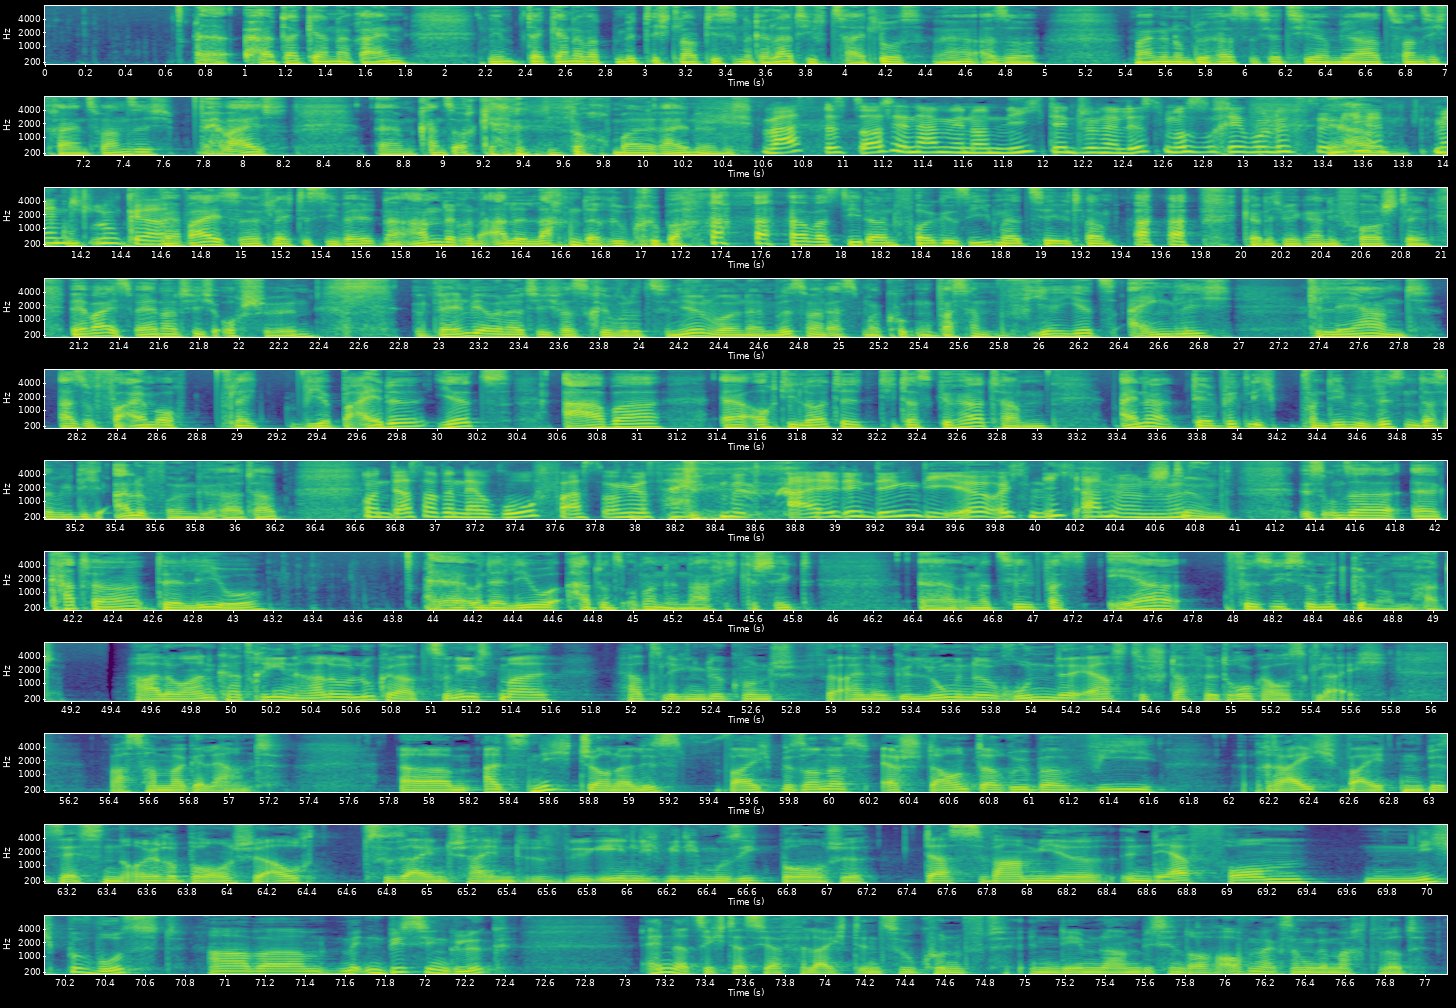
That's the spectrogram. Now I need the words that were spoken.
Äh, hört da gerne rein, nehmt da gerne was mit. Ich glaube, die sind relativ zeitlos. Ne? Also, mal angenommen, du hörst es jetzt hier im Jahr 2023. Wer weiß, ähm, kannst auch gerne nochmal reinhören. Ich, Was? Bis dorthin haben wir noch nicht den Journalismus revolutioniert. Ja, Mensch, Luca. wer weiß, ne? vielleicht ist die Welt eine andere und alle lachen darüber, was die da in Folge 7 erzählt haben. Kann ich mir gar nicht vorstellen. Wer weiß, wäre natürlich auch schön. Wenn wir aber natürlich was revolutionieren wollen, dann müssen wir erstmal gucken, was haben wir jetzt eigentlich gelernt. Also vor allem auch vielleicht wir beide jetzt, aber äh, auch die Leute, die das gehört haben. Einer, der wirklich, von dem wir wissen, dass er wirklich alle Folgen gehört hat. Und das auch in der Rohfassung, das heißt mit all den Dingen, die ihr euch nicht anhören müsst. Stimmt. Ist unser äh, Cutter, der Leo. Äh, und der Leo hat uns auch mal eine Nachricht geschickt äh, und erzählt, was er für sich so mitgenommen hat. Hallo an Katrin, hallo Luca. Zunächst mal herzlichen Glückwunsch für eine gelungene runde erste Staffel Druckausgleich. Was haben wir gelernt? Ähm, als Nicht-Journalist war ich besonders erstaunt darüber, wie reichweitenbesessen eure Branche auch zu sein scheint, ähnlich wie die Musikbranche. Das war mir in der Form nicht bewusst, aber mit ein bisschen Glück ändert sich das ja vielleicht in Zukunft, indem da ein bisschen drauf aufmerksam gemacht wird.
